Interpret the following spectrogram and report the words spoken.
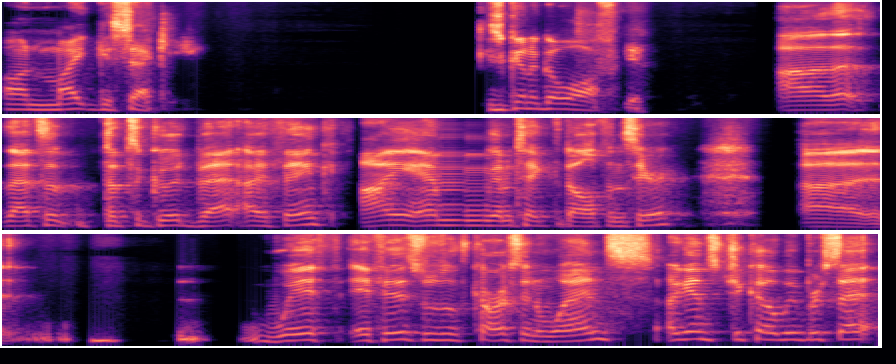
on Mike Gesicki. He's going to go off again. Uh, that, that's a that's a good bet. I think I am going to take the Dolphins here. Uh, with if this was with Carson Wentz against Jacoby Brissett,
